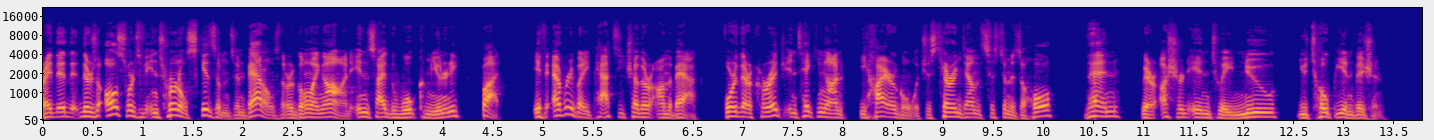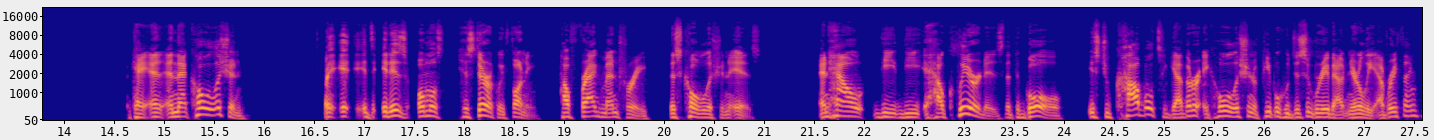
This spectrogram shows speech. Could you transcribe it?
Right? There's all sorts of internal schisms and battles that are going on inside the woke community. But if everybody pats each other on the back for their courage in taking on the higher goal, which is tearing down the system as a whole, then we are ushered into a new utopian vision. Okay. And, and that coalition, it, it, it is almost hysterically funny how fragmentary this coalition is and how the, the, how clear it is that the goal is to cobble together a coalition of people who disagree about nearly everything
